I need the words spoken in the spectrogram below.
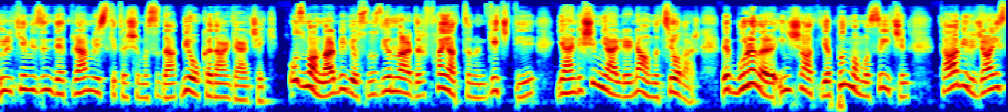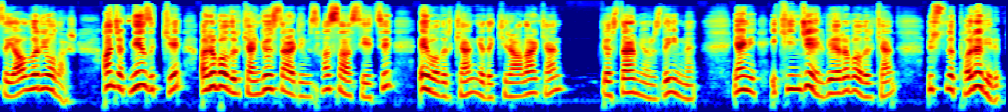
ülkemizin deprem riski taşıması da bir o kadar gerçek. Uzmanlar biliyorsunuz yıllardır fay hattının geçtiği yerleşim yerlerini anlatıyorlar ve buralara inşaat yapılmaması için tabiri caizse yalvarıyorlar. Ancak ne yazık ki araba alırken gösterdiğimiz hassasiyeti ev alırken ya da kiralarken göstermiyoruz değil mi? Yani ikinci el bir araba alırken üstüne para verip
